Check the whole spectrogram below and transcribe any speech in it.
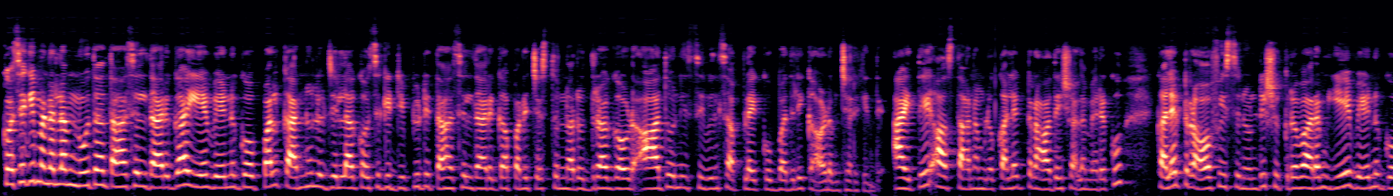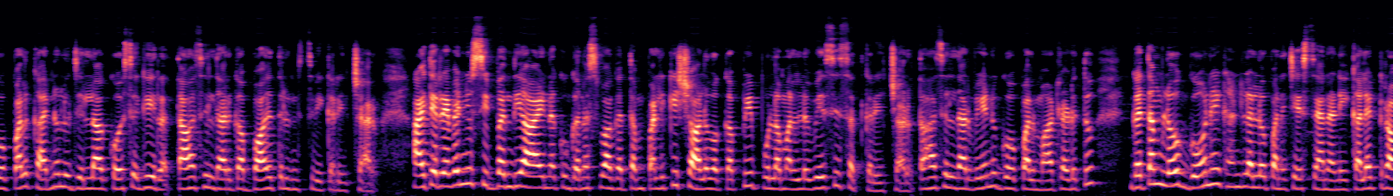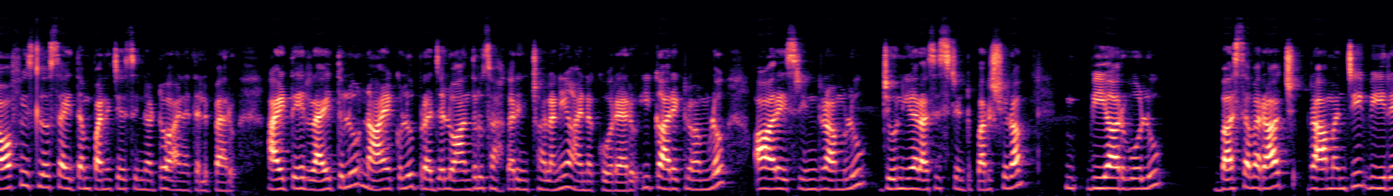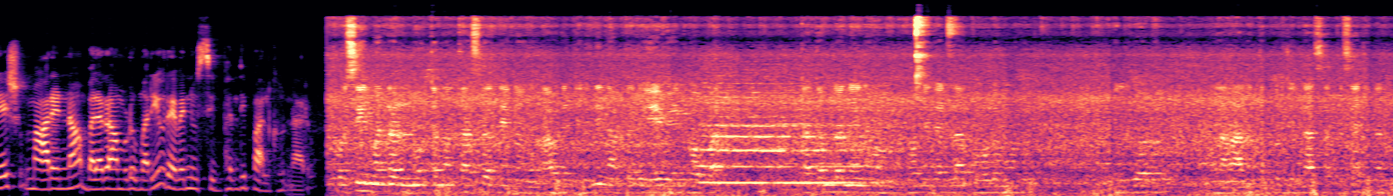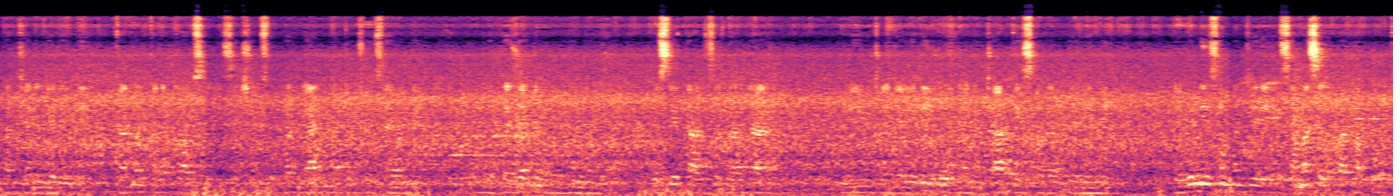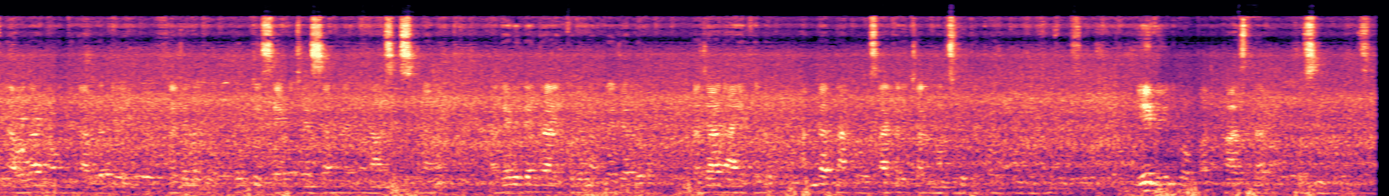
Kosgi మండలం నూతన తహసీల్దారుగా ఏ వేణుగోపాల్ కర్నూలు జిల్లా కొసగి డిప్యూటీ తహసీల్దారుగా పనిచేస్తున్న రుద్రగౌడ్ ఆధోని సివిల్ సప్లైకు బదిలీ కావడం జరిగింది. అయితే ఆ స్థానంలో కలెక్టర్ ఆదేశాల మేరకు కలెక్టర్ ఆఫీసు నుండి శుక్రవారం ఏ వేణుగోపాల్ కర్నూలు జిల్లా కొసగి తహసీల్దారుగా తహసీల్దార్గా స్వీకరించారు. అయితే రెవెన్యూ సిబ్బంది ఆయనకు ఘనస్వాగతం పలికి శాలువ కప్పి పూలమల్లు వేసి సత్కరించారు. తహసీల్దార్ వేణుగోపాల్ మాట్లాడుతూ గతంలో గోనెగండ్లలో పనిచేశానని కలెక్టర్ ఆఫీస్లో సైతం పనిచేసినట్టు ఆయన తెలిపారు. తెలిపారు. అయితే రైతులు నాయకులు ప్రజలు అందరూ సహకరించాలని ఆయన కోరారు. ఈ కార్యక్రమంలో ఆర్ఐ శ్రీనిరాములు జూనియర్ అసిస్టెంట్ పరశురాం విఆర్ఓలు బసవరాజ్ రామంజీ వీరేష్ మారెన్న బలరాముడు మరియు రెవెన్యూ సిబ్బంది పాల్గొన్నారు. కోసి మండలం నూతన తహసీల్దార్ నేను రావడం జరిగింది. నా పేరు ఏ వేణుగోపాల్. గతంలో నేను కోనెగడ్ల కోడుమూరు వెలుగోడు మన అనంతపురం జిల్లా సత్యసాయి గారు పనిచేయడం జరిగింది. Kurnool collector office section superintendent చూసేవాడిని ఇప్పుడు ప్రజెంట్ కోసి దాకా నియమించడం జరిగింది. ఈరోజు నేను చార్జ్ తీసుకోవడం జరిగింది. రెవెన్యూ సంబంధించి సమస్యల పట్ల పూర్తిగా అవగాహన ఉంది కాబట్టి ప్రజలకు పూర్తి సేవ చేస్తానని నేను ఆశిస్తున్నాను. అదేవిధంగా ఇప్పుడున్న ప్రజలు ప్రజానాయకులు అందరు నాకు సహకరించాలని మనస్ఫూర్తి కోరుకుంటున్నాను. ఏ వేణుగోపాల్ హాస్టర్ కోసింగ్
